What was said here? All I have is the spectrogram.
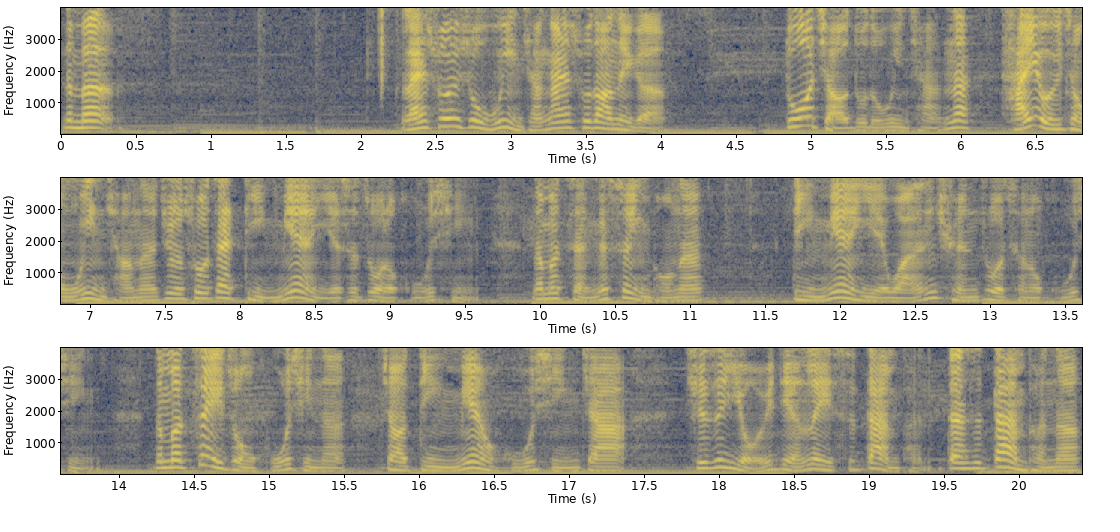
那么。来说一说无影墙，刚才说到那个多角度的无影墙，那还有一种无影墙呢，就是说在顶面也是做了弧形，那么整个摄影棚呢，顶面也完全做成了弧形。那么这种弧形呢，叫顶面弧形加，其实有一点类似弹棚，但是弹棚呢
